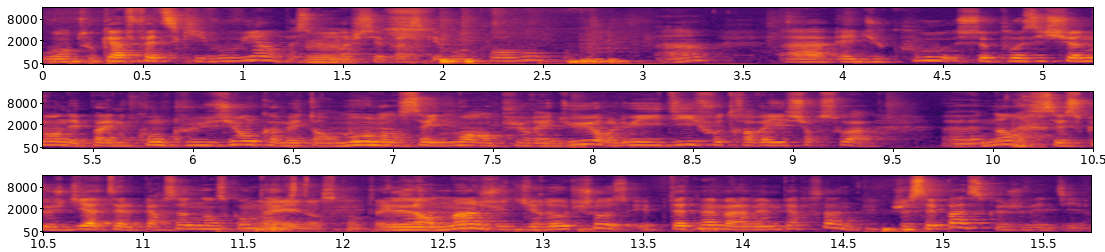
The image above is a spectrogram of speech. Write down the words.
Ou en tout cas, faites ce qui vous vient, parce que hmm. moi, je ne sais pas ce qui est bon pour vous. Hein. Euh, et du coup, ce positionnement n'est pas une conclusion comme étant mon enseignement en pur et dur. Lui, il dit, il faut travailler sur soi. Euh, non, c'est ce que je dis à telle personne dans ce contexte. Et le lendemain, je lui dirai autre chose, et peut-être même à la même personne. Je ne sais pas ce que je vais dire.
